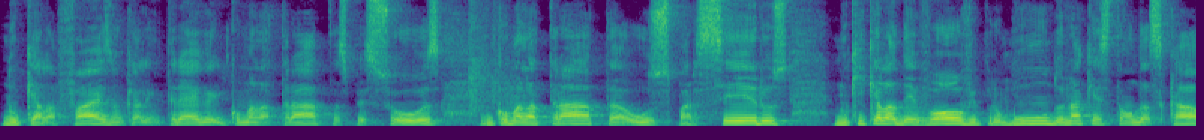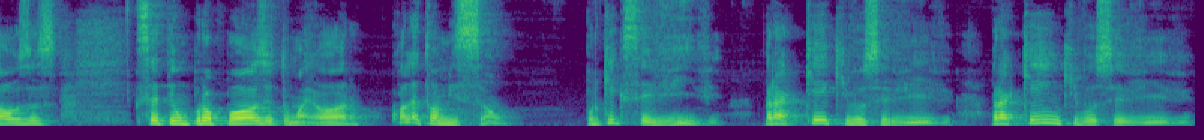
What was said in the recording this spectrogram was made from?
no que ela faz, no que ela entrega, em como ela trata as pessoas, em como ela trata os parceiros, no que, que ela devolve para o mundo, na questão das causas. Você tem um propósito maior. Qual é a tua missão? Por que, que você vive? Para que, que você vive? Para quem que você vive?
